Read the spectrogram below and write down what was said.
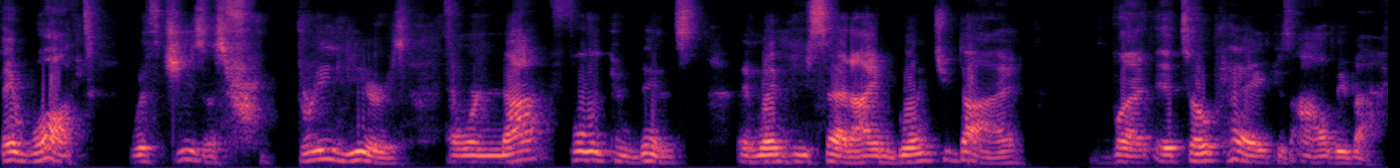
They walked with Jesus for three years and were not fully convinced. And when he said, I am going to die, but it's okay because I'll be back.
